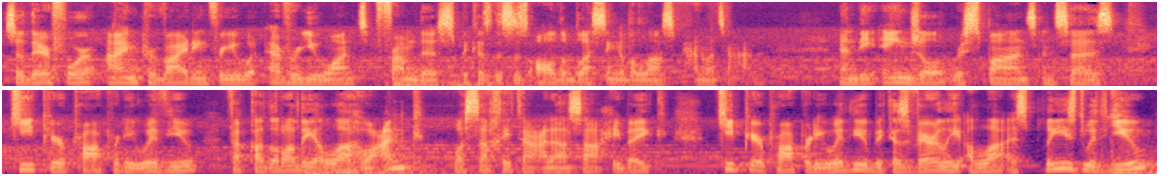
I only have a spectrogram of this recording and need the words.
So therefore, I'm providing for you whatever you want from this, because this is all the blessing of Allah subhanahu wa ta'ala. And the angel responds and says, Keep your property with you. فَقَدْ رَضِيَ اللَّهُ عَنْكَ وَسَخِطَ عَلَى صَاحِبَيْكَ Keep your property with you because verily Allah is pleased with you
